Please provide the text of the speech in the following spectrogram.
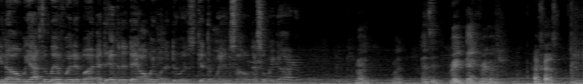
You know, we have to live with it. But at the end of the day, all we want to do is get the win. So that's what we got. Right, That's it. Great. Thank you very much. Thanks, guys.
